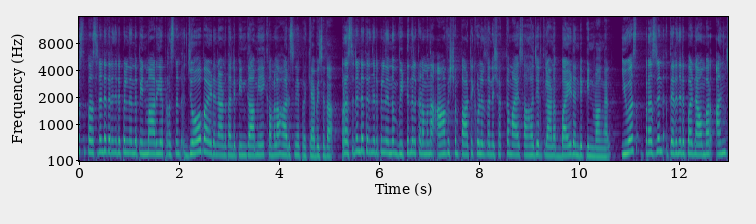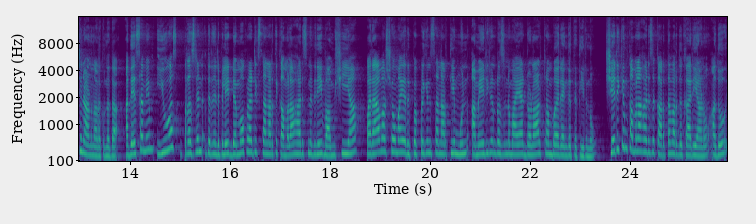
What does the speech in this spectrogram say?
എസ് പ്രസിഡന്റ് തെരഞ്ഞെടുപ്പിൽ നിന്ന് പിന്മാറിയ പ്രസിഡന്റ് ജോ ബൈഡനാണ് തന്റെ പിൻഗാമിയായി കമല ഹാരിസിനെ പ്രഖ്യാപിച്ചത്. പ്രസിഡന്റ് തെരഞ്ഞെടുപ്പിൽ നിന്നും വിട്ടുനിൽക്കണമെന്ന ആവശ്യം പാർട്ടിക്കുള്ളിൽ തന്നെ ശക്തമായ സാഹചര്യത്തിലാണ് ബൈഡന്റെ പിൻവാങ്ങൽ. യു എസ് പ്രസിഡന്റ് തെരഞ്ഞെടുപ്പ് നവംബർ അഞ്ചിനാണ് നടക്കുന്നത്. അതേസമയം യു എസ് പ്രസിഡന്റ് തെരഞ്ഞെടുപ്പിലെ ഡെമോക്രാറ്റിക് സ്ഥാനാർത്ഥി കമലാ ഹാരിസിനെതിരെ വംശീയ പരാമർശവുമായി റിപ്പബ്ലിക്കൻ സ്ഥാനാർത്ഥിയും മുൻ അമേരിക്കൻ പ്രസിഡന്റുമായ ഡൊണാൾഡ് ട്രംപ് രംഗത്തെത്തിയിരുന്നു. ശരിക്കും കമലാ ഹാരിസ് കറുത്ത വർഗക്കാരിയാണോ? അതോ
